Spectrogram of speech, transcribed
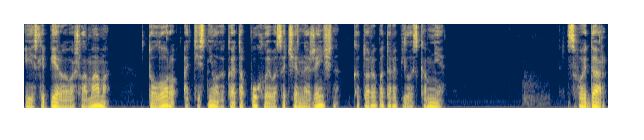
и если первая вошла мама, то Лору оттеснила какая-то пухлая высоченная женщина, которая поторопилась ко мне. Свой дар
